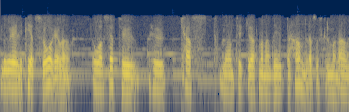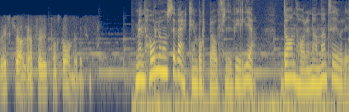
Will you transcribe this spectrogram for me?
lojalitetsfråga. Va? Oavsett hur, hur kast man tycker att man har blivit behandlad så skulle man aldrig skvallra för utomstående. Liksom. Men håller hon sig verkligen borta av fri vilja? Dan har en annan teori.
